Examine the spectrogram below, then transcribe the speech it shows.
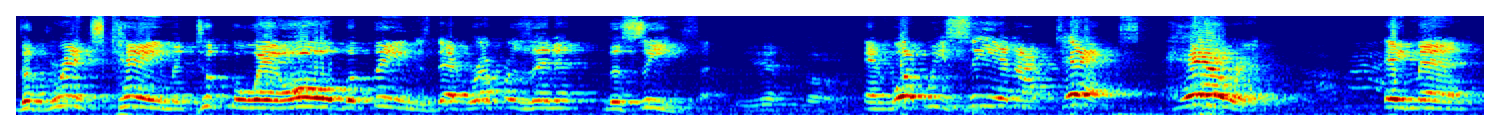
the Grinch came and took away all the things that represented the season. Yes, Lord. And what we see in our text, Herod, amen,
